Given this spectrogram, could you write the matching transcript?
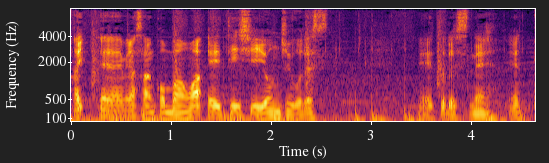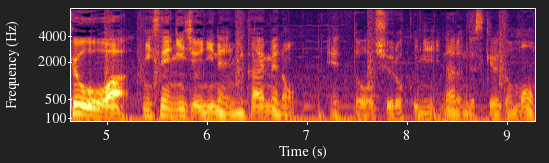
はい、えー、皆さんこんばんは。ATC45 です。えっ、ー、とですねえ今日は2022年2回目の、えっと、収録になるんですけれども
